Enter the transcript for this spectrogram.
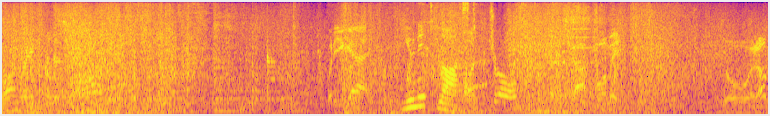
Long range ballistics. What do you got? Unit lost. On patrol. Job for me. Going up.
